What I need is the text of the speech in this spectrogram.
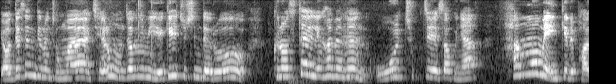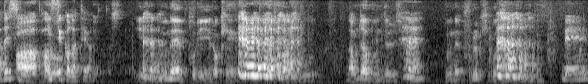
여대생들은 정말 제롬 원장님이 얘기해 주신 대로 그런 스타일링 하면은 5월 축제에서 그냥 한 몸의 인기를 받을 수 아, 있을 것 같아요. 이 눈에 불이 이렇게 켜져가지고 남자분들 지금 눈에 불을 켜고 다니는 겁니다. 네.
